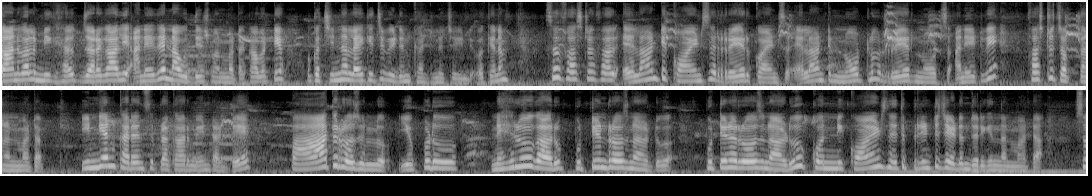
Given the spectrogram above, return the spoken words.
దానివల్ల మీకు హెల్ప్ జరగాలి అనేదే నా ఉద్దేశం అనమాట కాబట్టి ఒక చిన్న లైక్ ఇచ్చి వీడియోని కంటిన్యూ చేయండి. ఓకేనా? సో ఫస్ట్ ఆఫ్ ఆల్ ఎలాంటి కాయిన్స్ రేర్ కాయిన్స్ ఎలాంటి నోట్లు రేర్ నోట్స్ అనేటివి ఫస్ట్ చెప్తానమాట ఇండియన్ కరెన్సీ ప్రకారం ఏంటంటే పాత రోజుల్లో ఎప్పుడు నెహ్రూ గారు పుట్టినరోజు నాడు పుట్టినరోజు నాడు కొన్ని కాయిన్స్ని అయితే ప్రింట్ చేయడం జరిగిందనమాట సో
